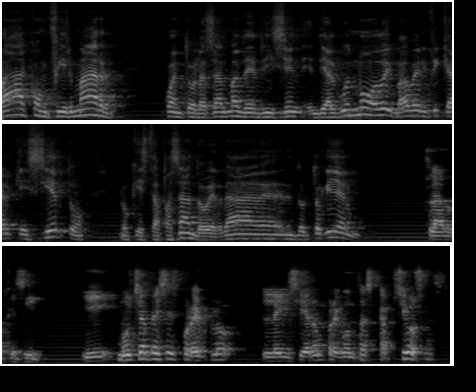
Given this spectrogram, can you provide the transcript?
va a confirmar cuanto las almas le dicen de algún modo y va a verificar que es cierto lo que está pasando, ¿verdad, doctor Guillermo? Claro que sí. Y muchas veces, por ejemplo, le hicieron preguntas capciosas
